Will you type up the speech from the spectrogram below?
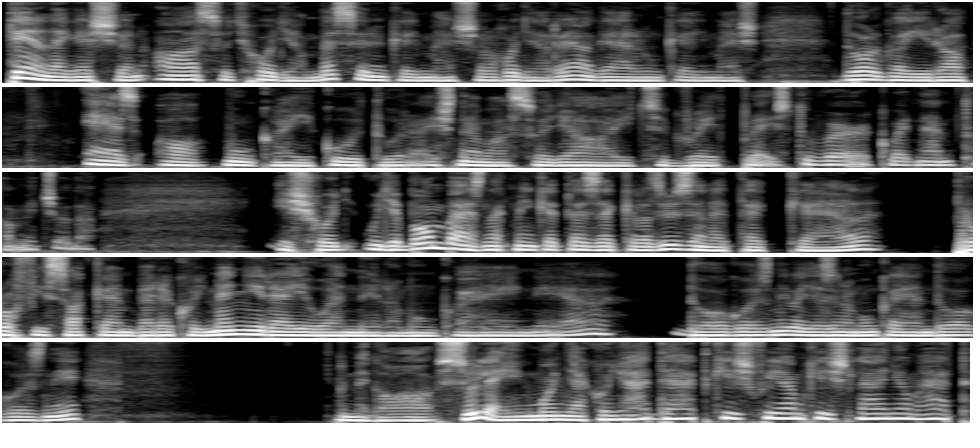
ténylegesen az, hogy hogyan beszélünk egymással, hogyan reagálunk egymás dolgaira, ez a munkai kultúra, és nem az, hogy ah, it's a great place to work, vagy nem tudom micsoda. És hogy ugye bombáznak minket ezekkel az üzenetekkel profi szakemberek, hogy mennyire jó ennél a munkahelynél dolgozni, vagy ezen a munkahelyen dolgozni, meg a szüleink mondják, hogy hát de hát kisfiam, kislányom, hát,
